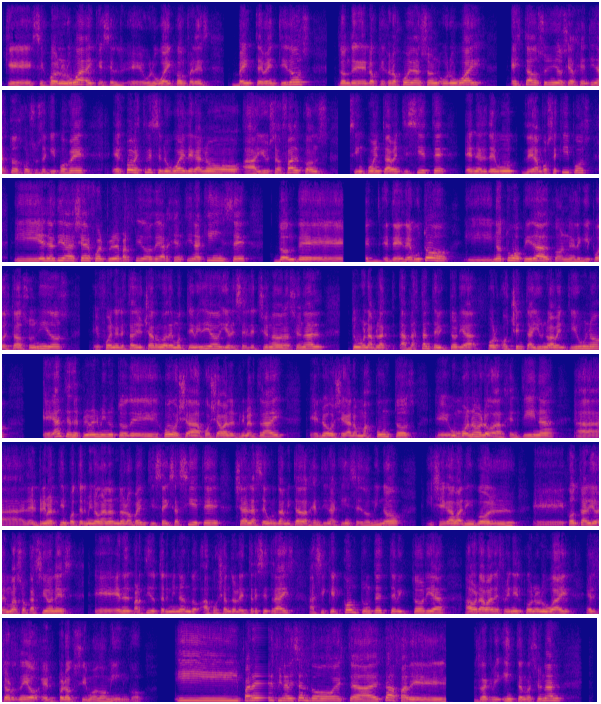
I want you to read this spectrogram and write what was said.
que se juega en Uruguay, que es el Uruguay Conference 2022, donde los que lo juegan son Uruguay, Estados Unidos y Argentina, todos con sus equipos B. El jueves 13 Uruguay le ganó a USA Falcons 50 a 27 en el debut de ambos equipos y en el día de ayer fue el primer partido de Argentina 15 donde debutó y no tuvo piedad con el equipo de Estados Unidos. Eh, fue en el Estadio Charrúa de Montevideo y el seleccionado nacional tuvo una aplastante victoria por 81 a 21. Eh, antes del primer minuto de juego ya apoyaban el primer try, eh, luego llegaron más puntos, un monólogo de Argentina. Ah, el primer tiempo terminó ganando los 26 a 7, ya en la segunda mitad Argentina 15 dominó y llegaba al gol eh, contrario en más ocasiones. Eh, en el partido terminando apoyándole 13 tries, así que contundente victoria. Ahora va a definir con Uruguay el torneo el próximo domingo. Y para ir finalizando esta etapa de rugby internacional,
